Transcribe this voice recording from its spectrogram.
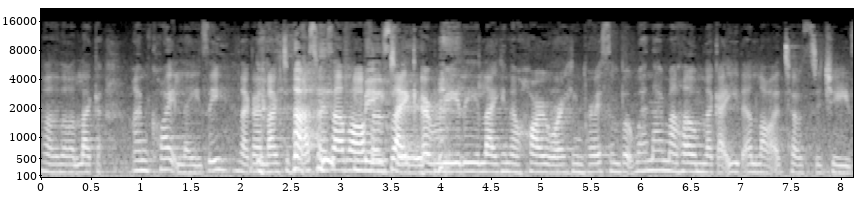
not at all. Like I'm quite lazy. Like I like to pass myself off as like a really like you know hardworking person. But when I'm at home, like I eat a lot of toasted cheese.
